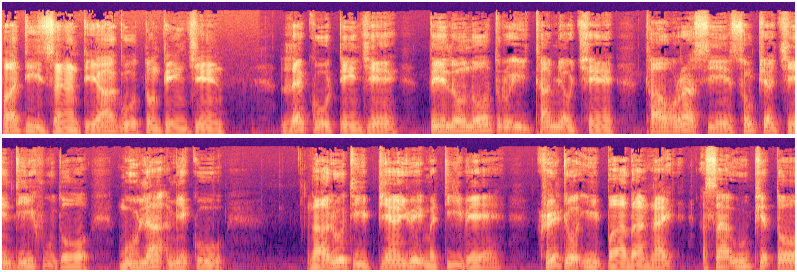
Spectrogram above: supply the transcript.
ဗတ္တိဇံတရားကိုတွင်တင်ခြင်းလက်ကိုတင်ခြင်းတေလွန်သောသူတို့၏ထမြောက်ခြင်းသာဝရစီရင်ဆုံးဖြတ်ခြင်းတည်းဟုသောမူလအမြစ်ကိုငါတို့သည်ပြန်၍မတီးပဲခရစ်တော်၏ဘာသာ၌အစာဦးဖြစ်သော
